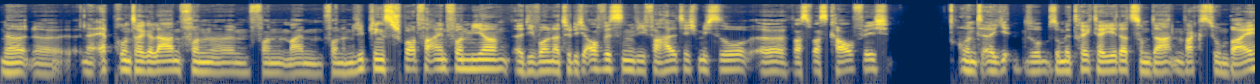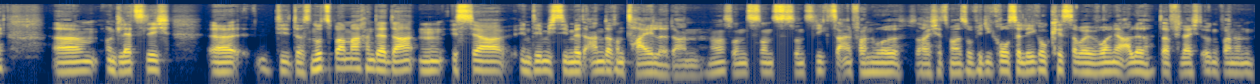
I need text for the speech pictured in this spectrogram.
eine, App runtergeladen von, ähm, von meinem von einem Lieblingssportverein von mir. Die wollen natürlich auch wissen, wie verhalte ich mich so, was was kaufe ich. Und äh, so, somit trägt ja jeder zum Datenwachstum bei. Ähm, und letztlich äh, die, das Nutzbarmachen der Daten ist ja, indem ich sie mit anderen teile dann. Ne? Sonst, sonst, sonst liegt es einfach nur, sage ich jetzt mal, so wie die große Lego-Kiste, aber wir wollen ja alle da vielleicht irgendwann ein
